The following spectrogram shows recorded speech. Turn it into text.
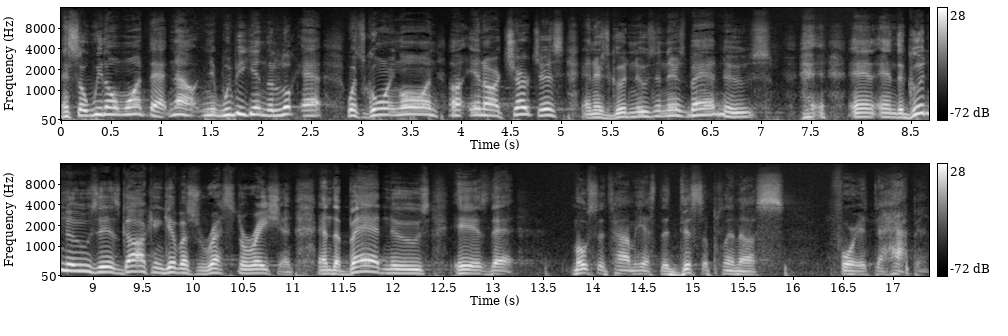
And so we don't want that. Now, we begin to look at what's going on uh, in our churches, and there's good news and there's bad news. and, and the good news is God can give us restoration. And the bad news is that most of the time He has to discipline us for it to happen.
